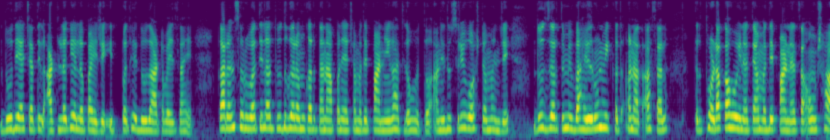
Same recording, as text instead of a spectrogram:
दूध याच्यातील आटलं गेलं पाहिजे. इतपत हे दूध आटवायचं आहे. कारण सुरुवातीला दूध गरम करताना आपण याच्यामध्ये पाणी घातलं होतं. आणि दुसरी गोष्ट म्हणजे दूध जर तुम्ही बाहेरून विकत आणत असाल तर थोडा का होईना त्यामध्ये पाण्याचा अंश हा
